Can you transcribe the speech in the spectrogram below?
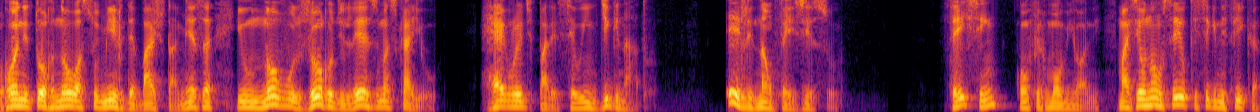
Rony tornou a sumir debaixo da mesa e um novo jorro de lesmas caiu. Hagrid pareceu indignado. Ele não fez isso. Fez sim, confirmou Mione, mas eu não sei o que significa.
